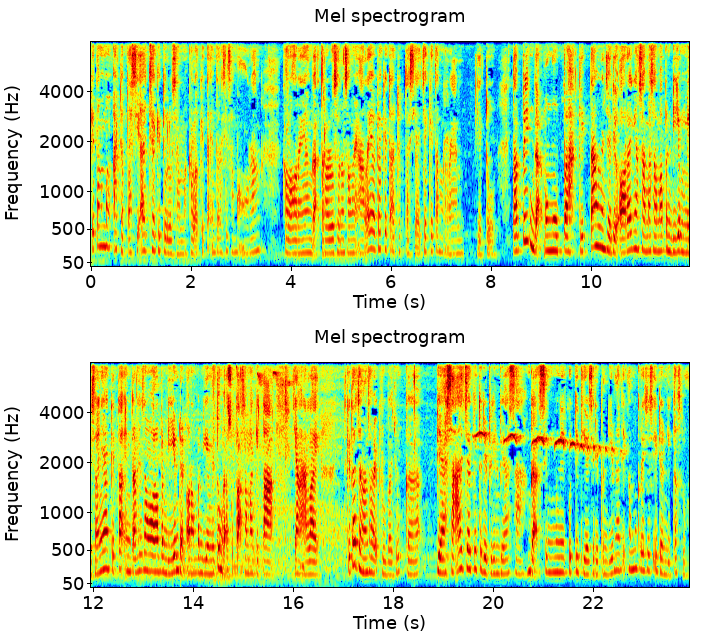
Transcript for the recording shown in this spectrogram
kita mengadaptasi aja gitu loh sama kalau kita interaksi sama orang kalau orang yang nggak terlalu senang sama yang alay ya udah kita adaptasi aja kita ngerem gitu. Tapi nggak mengubah kita menjadi orang yang sama-sama pendiam. Misalnya kita interaksi sama orang pendiam dan orang pendiam itu nggak suka sama kita yang alay kita jangan sampai berubah juga. Biasa aja gitu dibikin biasa. Nggak sing mengikuti dia jadi pendiam nanti kamu krisis identitas loh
